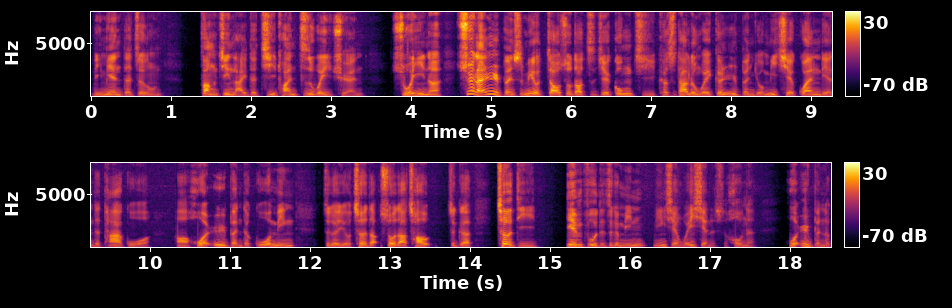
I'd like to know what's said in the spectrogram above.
里面的这种放进来的集团自卫权。所以呢，虽然日本是没有遭受到直接攻击，可是他认为跟日本有密切关联的他国啊，或日本的国民这个有受到受到超这个彻底颠覆的这个明明显危险的时候呢，或日本的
